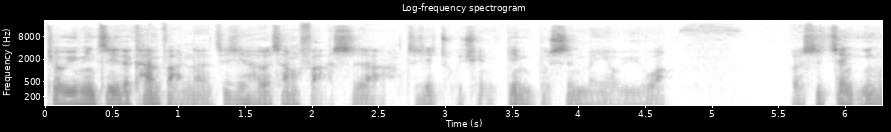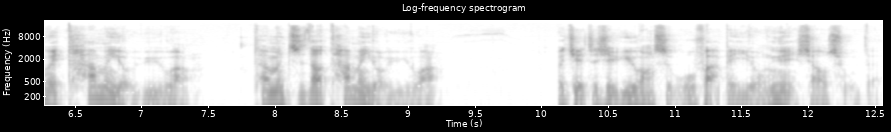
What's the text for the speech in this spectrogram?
就渔民自己的看法呢，这些和尚法师啊，这些族群并不是没有欲望。而是正因为他们有欲望，他们知道他们有欲望，而且这些欲望是无法被永远消除的，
